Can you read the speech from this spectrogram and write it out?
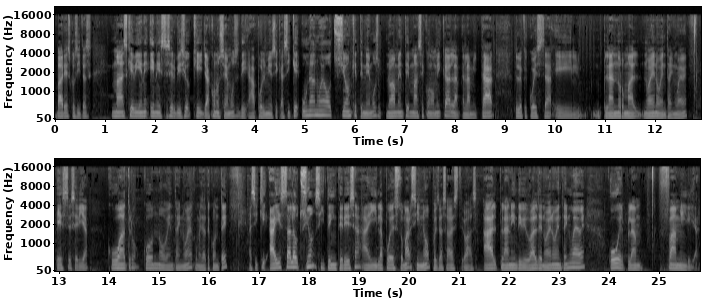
varias cositas más que viene en este servicio que ya conocemos de Apple Music. Así que una nueva opción que tenemos nuevamente más económica, la, la mitad de lo que cuesta el plan normal 9.99. Este sería 4,99 como ya te conté. Así que ahí está la opción. Si te interesa, ahí la puedes tomar. Si no, pues ya sabes, te vas al plan individual de 9.99 o el plan familiar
